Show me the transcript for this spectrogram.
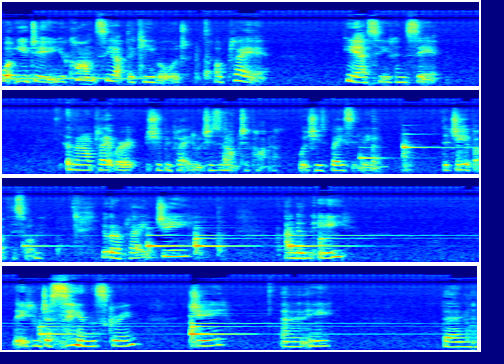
what you do you can't see up the keyboard. I'll play it here so you can see it. And then I'll play it where it should be played which is an higher which is basically the G above this one. You're going to play G and an E that you can just see in the screen. G and an E, then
